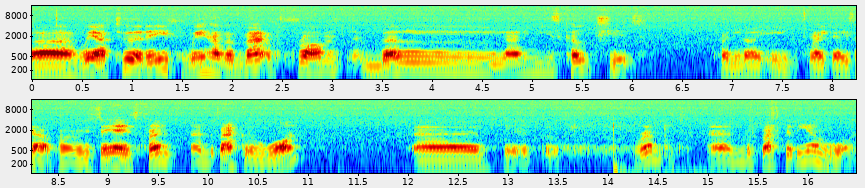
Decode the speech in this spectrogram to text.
uh, we have two of these. We have a map from Mullany's Coaches. 2019. Great days out apparently. So yeah, it's front and the back of one. And here's the front and the back of the other one.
